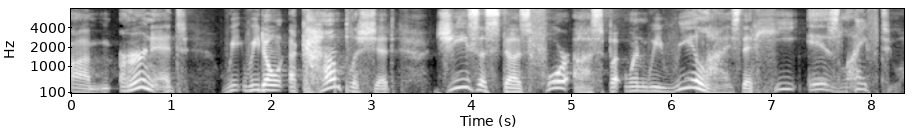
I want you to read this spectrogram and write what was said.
um, earn it, we, we don't accomplish it. Jesus does for us, but when we realize that he is life to us.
